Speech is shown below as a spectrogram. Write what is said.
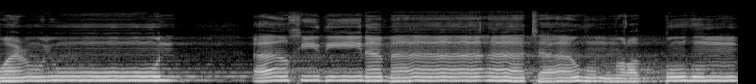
وعيون. آخذين ما آتاهم ربهم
